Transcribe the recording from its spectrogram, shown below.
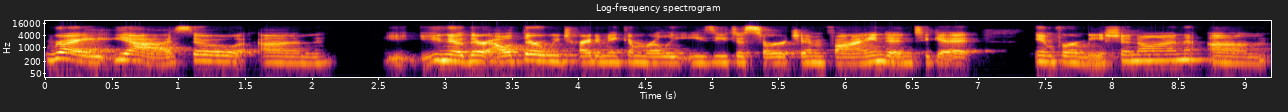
Right. Yeah. So, um, you know, they're out there. We try to make them really easy to search and find and to get information on. Um,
